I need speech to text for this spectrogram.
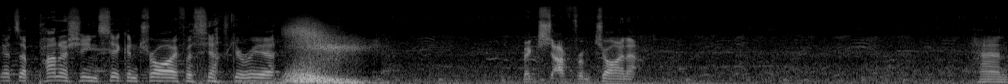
that's a punishing second try for South Korea. Big shove from China. Han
